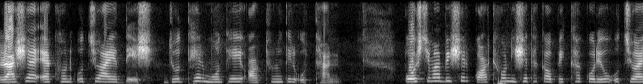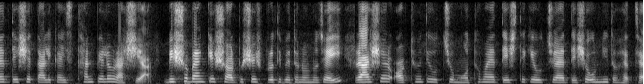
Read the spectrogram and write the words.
Russia এখন উচ্চ আয়ের দেশ, যুদ্ধের মধ্যেই অর্থনীতির উত্থান। পশ্চিমা বিশ্বের কঠোর নিষেধাজ্ঞা উপেক্ষা করেও উচ্চ আয়ের দেশের তালিকায় স্থান পেল রাশিয়া। বিশ্বব্যাংকের সর্বশেষ প্রতিবেদন অনুযায়ী, রাশিয়ার অর্থনীতি উচ্চ মধ্যম আয়ের দেশ থেকে উচ্চ আয়ের দেশে উন্নীত হয়েছে।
